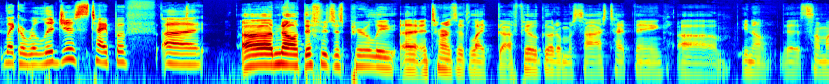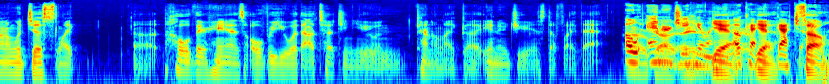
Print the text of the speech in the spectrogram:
like a religious type of? Uh, Uh, no, this was just purely uh, in terms of like uh, feel good or massage type thing. Um, you know, that someone would just like uh, hold their hands over you without touching you, and kind of like uh, energy and stuff like that. oh, Oh, energy Energy, healing. Yeah, Okay. yeah. Gotcha. So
